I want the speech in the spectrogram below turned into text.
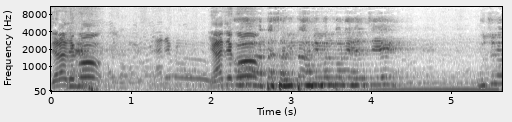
जरा देखो। यहाँ देखो। हाँ, आता सविता हबीबन कोण ह्यांचे उचलो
